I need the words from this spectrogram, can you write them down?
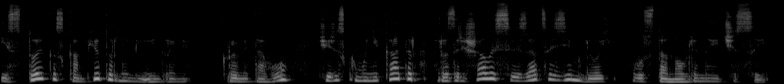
и стойка с компьютерными играми. Кроме того, через коммуникатор разрешалось связаться с Землей в установленные часы.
